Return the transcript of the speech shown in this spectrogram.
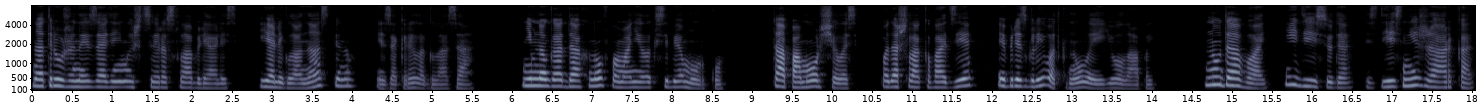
Натруженные за день мышцы расслаблялись. Я легла на спину и закрыла глаза. Немного отдохнув, поманила к себе Мурку. Та поморщилась, подошла к воде и брезгливо ткнула ее лапой. «Ну давай, иди сюда, здесь не жарко»,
